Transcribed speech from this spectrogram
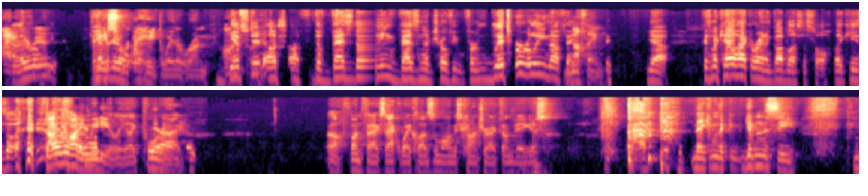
I don't know. literally Man. never Vegas, get over I hate the way they're run. honestly. gifted us uh, the Vez the Vezina trophy for literally nothing. nothing. Yeah, because Mikael Hakkarainen, God bless his soul, like he's I don't Got caught if anyone- immediately. Like poor Yeah, guy. like, Oh, fun fact: Zach Whitecloud's the longest contract on Vegas. Make him the give him the C.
